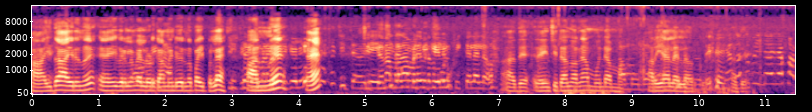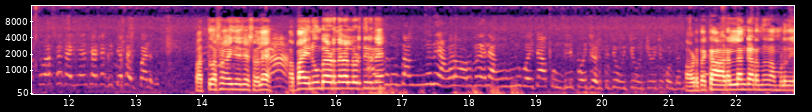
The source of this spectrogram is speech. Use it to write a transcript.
ആ ഇതായിരുന്നു ഇവരെല്ലാം വെള്ളം എടുക്കാൻ വേണ്ടി വരുന്ന പൈപ്പ് അല്ലേ? അന്ന് ഏ? അതെ അതെ രഞ്ജിറ്റാന്ന് പറഞ്ഞ അമ്മൂന്റെ അമ്മ. അറിയാലോ എല്ലാവർക്കും. അതെ. പത്ത് വർഷം കഴിഞ്ഞ ശേഷം അല്ലേ? അപ്പൊ അതിനു മുമ്പ് എവിടെ വെള്ളം എടുത്തിരുന്നേ മുമ്പ് അങ്ങനെ ഞങ്ങൾ ഓർമ്മയിൽ അങ്ങ് പോയിട്ട് ആ കുണ്ടിൽ പോയിട്ട് എടുത്തിട്ട് ഊറ്റി ഊറ്റി ഊറ്റി കൊണ്ടുവന്നു അവിടുത്തെ കാടെല്ലാം കടന്ന് നമ്മളിത്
